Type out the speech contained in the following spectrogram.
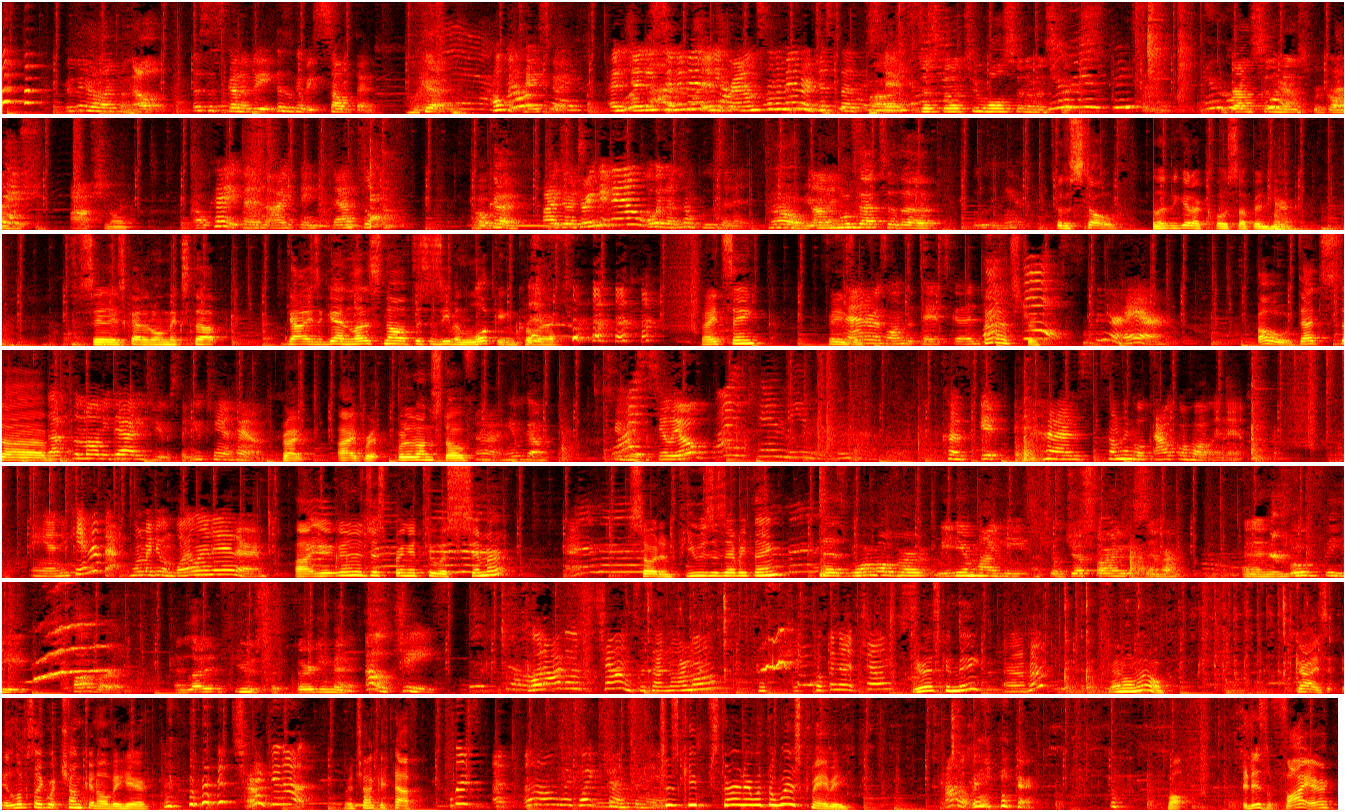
Good thing I like vanilla. This is gonna be. This is gonna be something. Okay. Hope it tastes good. And any cinnamon? Any ground cinnamon or just the Uh, sticks? just the two whole cinnamon sticks. The ground cinnamon's for garnish. Optional. Okay, then I think that's all. Okay. All right, do I drink it now? Oh wait, no, there's no booze in it. No, you're gonna move that to the Booze in here. to the stove. Let me get a close up in here. See, it's got it all mixed up. Guys, again, let us know if this is even looking correct. right, see? What do you think? Matter as long as it tastes good. Ah, that's true. What's in your hair? Oh, that's uh, That's the mommy daddy juice that you can't have. right. All right, Britt, put it on the stove. All right, here we go. Excuse me, Cecilio. Because it has something called alcohol in it. And you can't have that. What am I doing, boiling it or? Uh, you're gonna just bring it to a simmer Okay. so it infuses everything. It says warm over medium high heat until just starting to simmer, and then remove the heat, cover, and let it infuse for 30 minutes. Oh, jeez. What are those chunks? Is that normal? The, the coconut chunks? You're asking me? Uh-huh. I don't know. Guys, it looks like we're chunking over here. Chunk it up. We're chunking up. Well, there's, uh, oh, like white chunks in there. Just keep stirring it with the whisk, maybe. Out over here. Well, it is a fire.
